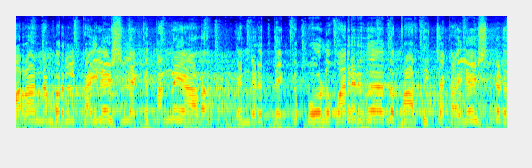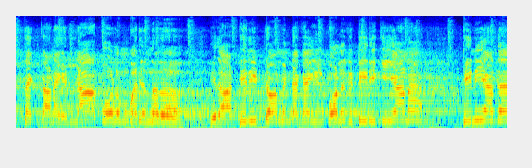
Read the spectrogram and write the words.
ആറാം നമ്പറിൽ കൈലേഷിലേക്ക് തന്നെയാണ് എന്റെ അടുത്തേക്ക് ബോൾ വരരുത് എന്ന് പ്രാർത്ഥിച്ച കൈലേഷിന്റെ അടുത്തേക്കാണ് എല്ലാ ബോളും വരുന്നത് ഇതാ ടിനി ടോമിന്റെ കയ്യിൽ ബോൾ കിട്ടിയിരിക്കുകയാണ് ടിനി അത്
